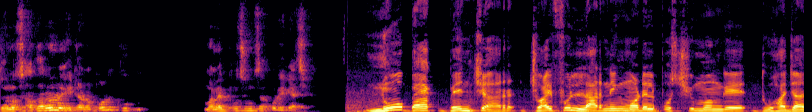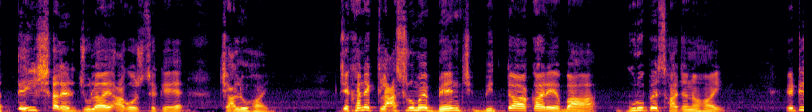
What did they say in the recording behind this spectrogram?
জনসাধারণ এটার উপর খুব মানে প্রশংসা করে গেছে। No back bencher joyful learning model পশ্চিমবঙ্গে দু হাজার তেইশ সালের জুলাই আগস্ট থেকে চালু হয় যেখানে ক্লাসরুমে বেঞ্চ বৃত্ত আকারে বা গ্রুপে সাজানো হয়। এটি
